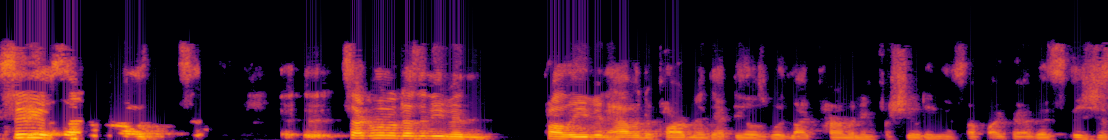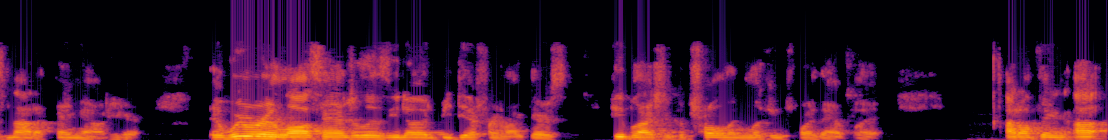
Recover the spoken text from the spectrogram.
City of Sacramento, Sacramento doesn't even probably even have a department that deals with like permitting for shooting and stuff like that. That's it's just not a thing out here. If we were in Los Angeles, you know, it'd be different. Like there's people actually patrolling looking for that, but I don't think uh,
